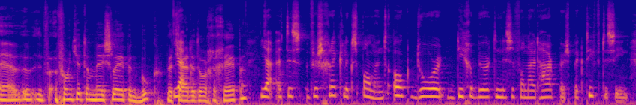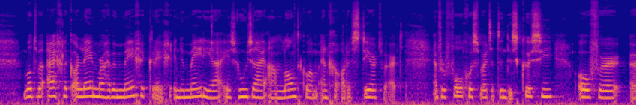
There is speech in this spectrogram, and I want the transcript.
uh, vond je het een meeslepend boek? Werd Ja. jij erdoor gegrepen? Ja, het is verschrikkelijk spannend. Ook door die gebeurtenissen vanuit haar perspectief te zien. Wat we eigenlijk alleen maar hebben meegekregen in de media is hoe zij aan land kwam en gearresteerd werd. En vervolgens werd het een discussie over uh,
